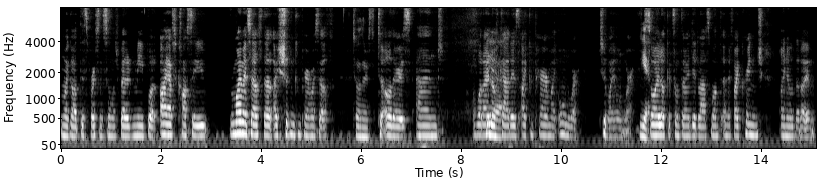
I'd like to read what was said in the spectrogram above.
Oh my god, this person's so much better than me. But I have to constantly remind myself that I shouldn't compare myself To others. to others. And what I look Yeah. at is I compare my own work to my own work. Yeah. So I look at something I did last month, and if I cringe, I know that I'm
